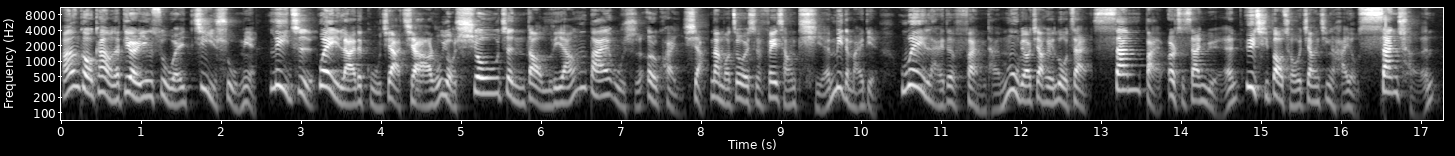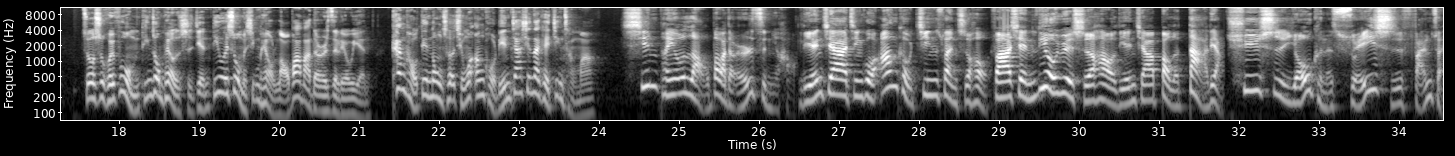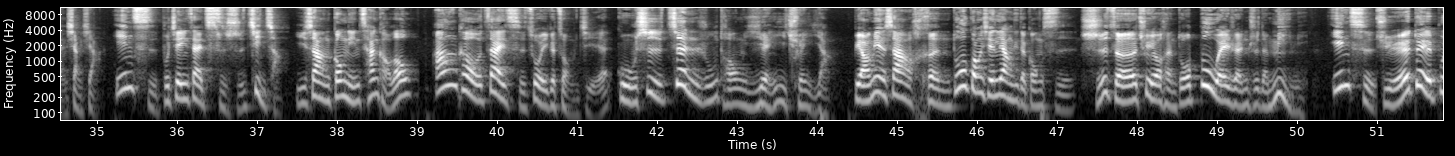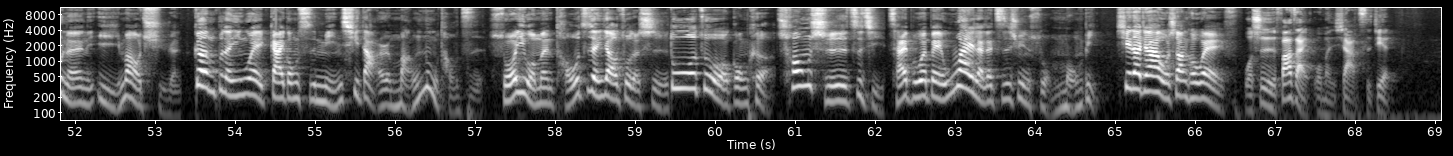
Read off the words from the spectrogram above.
Uncle 看好的第二因素为技术面，立志未来的股价假如有修正到两百五十二块以下，那么这位是非常甜蜜的买点。未来的反弹目标价会落在三百二十三元，预期报酬将近还有三成。最后是回复我们听众朋友的时间，第一位是我们新朋友老爸爸的儿子留言，看好电动车，请问 Uncle 连家现在可以进场吗？新朋友老爸爸的儿子你好，连家经过 Uncle 精算之后，发现六月十二号连家爆了大量，趋势有可能随时反转向下，因此不建议在此时进场。以上供您参考喽。Uncle 在此做一个总结，股市正如同演艺圈一样，表面上很多光鲜亮丽的公司，实则却有很多不为人知的秘密。因此，绝对不能以貌取人，更不能因为该公司名气大而盲目投资。所以，我们投资人要做的是多做功课，充实自己，才不会被外来的资讯所蒙蔽。谢谢大家，我是 Uncle Wave，我是发仔，我们下次见。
